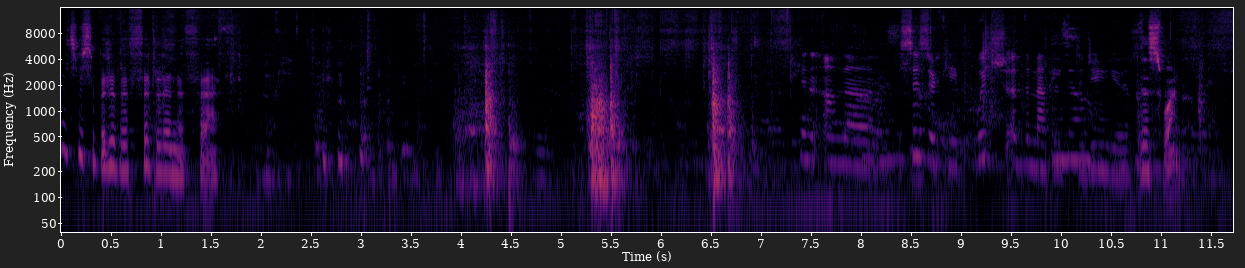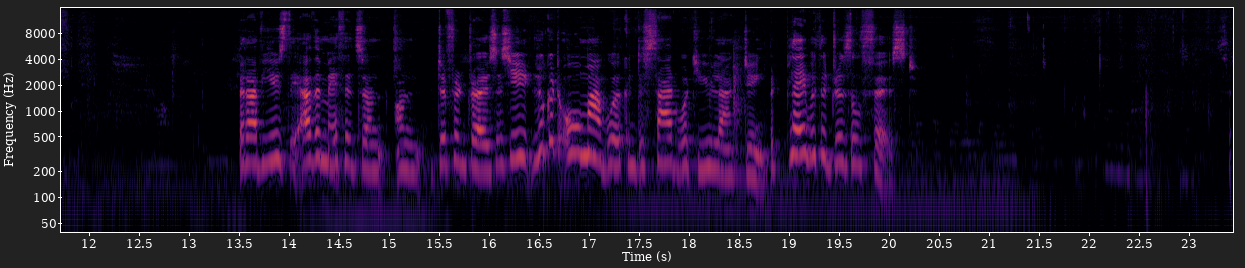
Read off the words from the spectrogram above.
That's just a bit of a fiddle and a faff. And on the scissor keep, which of the methods did you use? this one. But I've used the other methods on, on different roses. You look at all my work and decide what you like doing, but play with the drizzle first. So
